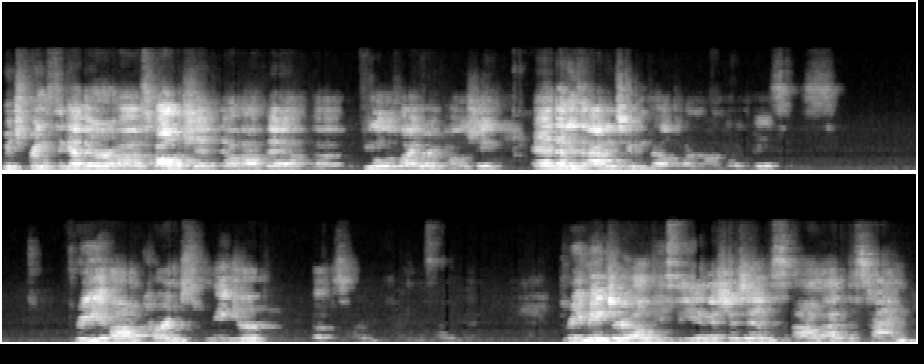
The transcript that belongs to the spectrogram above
which brings together, uh, scholarship about the, the field of library publishing, and that is added to and developed on an ongoing basis. Three um, current major, oh. Three major LPC initiatives um, at this time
